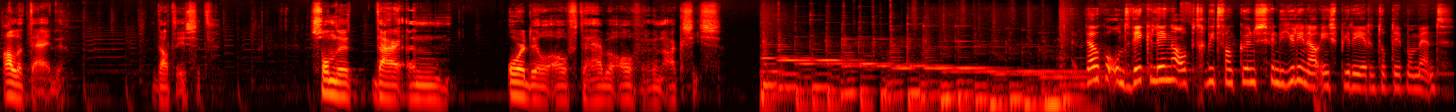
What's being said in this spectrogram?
alle tijden. Dat is het. Zonder daar een oordeel over te hebben over hun acties. Welke ontwikkelingen op het gebied van kunst vinden jullie nou inspirerend op dit moment?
